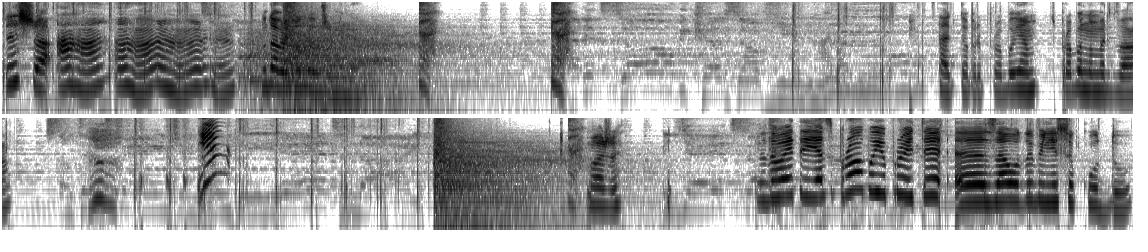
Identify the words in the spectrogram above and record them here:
Ти що? Ага, ага, ага, ага. Ну добре, злови вже мене. Так, добре, пробуємо. Спроба номер два. Боже. Ну давайте я спробую пройти е, за одну мілісекунду.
